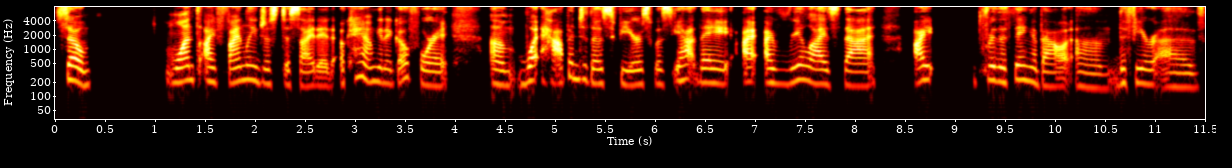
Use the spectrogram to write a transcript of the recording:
So once I finally just decided, okay, I'm going to go for it, um, what happened to those fears was, yeah, they, I, I realized that I, for the thing about um, the fear of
